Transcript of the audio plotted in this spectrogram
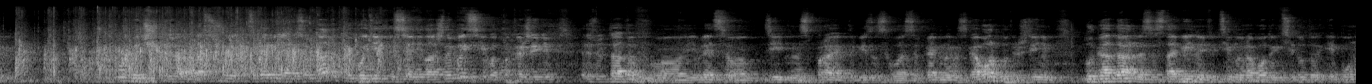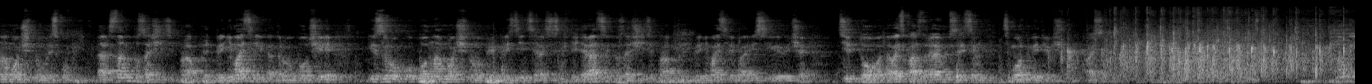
Э, раз уж вы заговорили о результатах любой деятельности, они должны быть, и вот подтверждением результатов э, является деятельность проекта «Бизнес и власть. Откровенный разговор», подтверждением благодарности за стабильную и эффективную работу Института и полномоченного Республики Татарстан по защите прав предпринимателей, которые вы получили из рук уполномоченного при президенте Российской Федерации по защите прав предпринимателей Бориса Юрьевича Титова. Давайте поздравим с этим Тимур Дмитриевича. Спасибо.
